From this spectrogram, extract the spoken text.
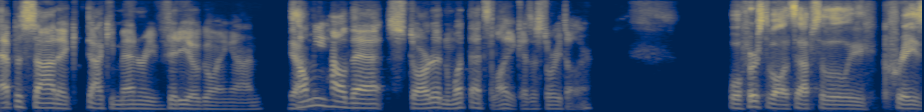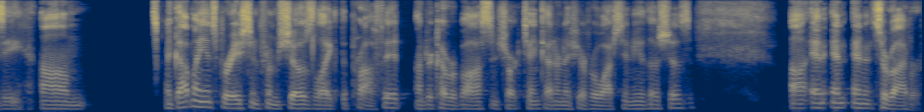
episodic documentary video going on yeah. Tell me how that started and what that's like as a storyteller. Well, first of all, it's absolutely crazy. Um, I got my inspiration from shows like The Profit, Undercover Boss, and Shark Tank. I don't know if you ever watched any of those shows, uh, and and and Survivor.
